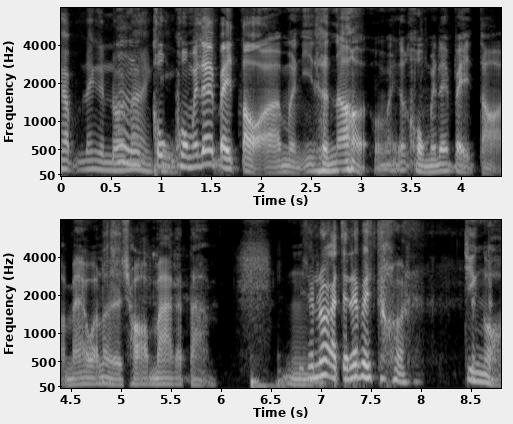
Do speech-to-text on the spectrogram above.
ครับ ได้เงินน้อยมากจคงริงคงไม่ได้ไปต่อเหมือนอีเทอร์นอลมันก็คงไม่ได้ไปต่อแม้ว่าเราจะชอบมากก็ตามอืมฉันว่าอาจจะได้ไปต่อ จริงเหรอ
